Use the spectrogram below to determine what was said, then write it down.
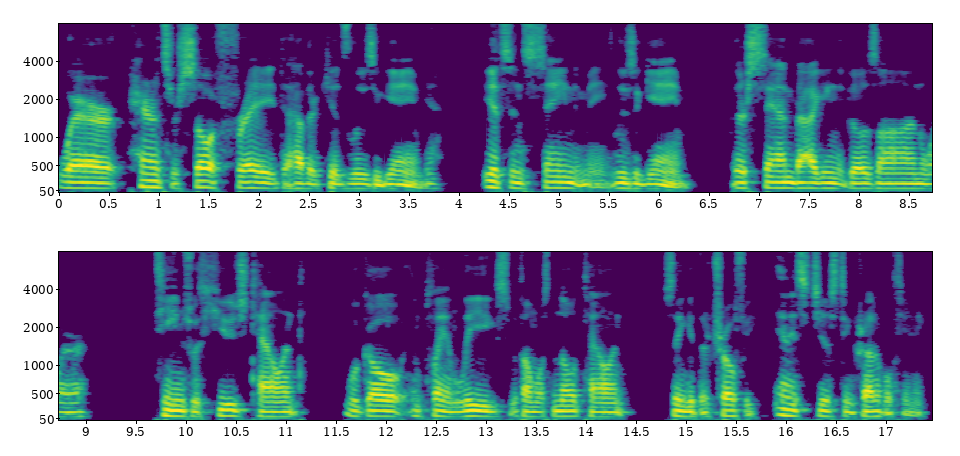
where parents are so afraid to have their kids lose a game. Yeah. It's insane to me, lose a game. There's sandbagging that goes on where teams with huge talent will go and play in leagues with almost no talent so they can get their trophy. And it's just incredible to me.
